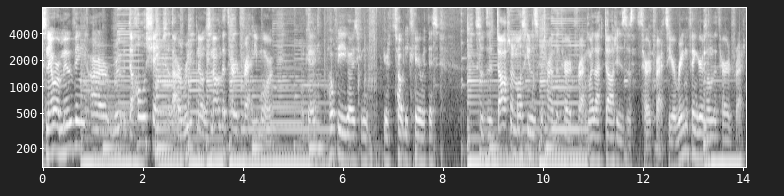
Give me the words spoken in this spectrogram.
So now we're moving our root, the whole shape so that our root note is not on the third fret anymore. Okay, hopefully you guys can, you're totally clear with this. So the dot on most guitar is the third fret, and where that dot is is the third fret. So your ring finger is on the third fret.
